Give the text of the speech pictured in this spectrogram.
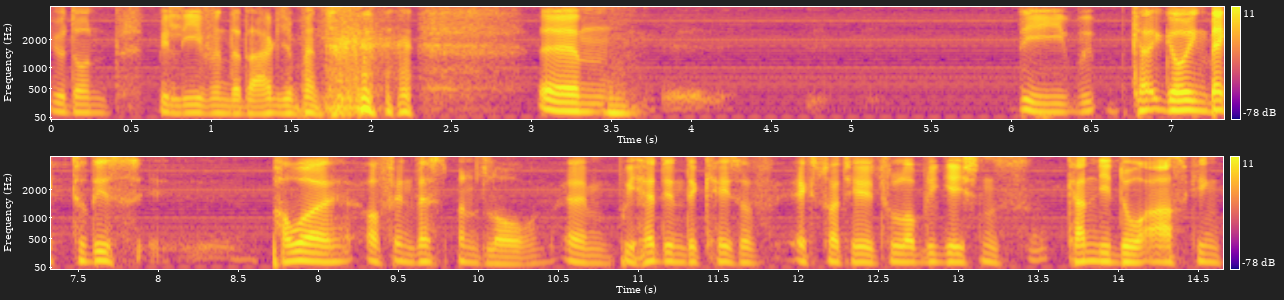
you don't believe in that argument um, the going back to this power of investment law um, we had in the case of extraterritorial obligations candido asking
